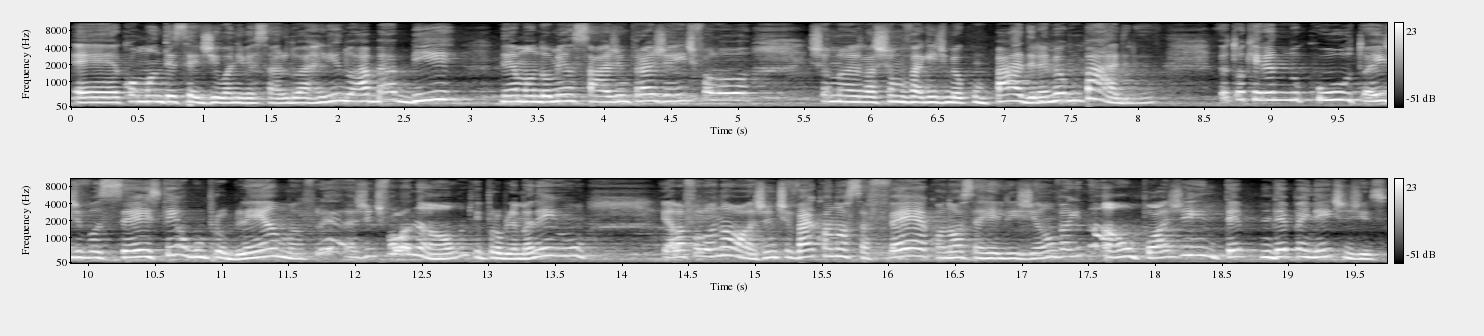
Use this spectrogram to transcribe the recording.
é, como antecedia o aniversário do Arlindo, a Babi né, mandou mensagem para a gente, falou, chama, ela chama o Vaguinho de meu compadre, né? Meu compadre, eu tô querendo no culto aí de vocês, tem algum problema? Falei, a gente falou, não, não tem problema nenhum. E ela falou: não, a gente vai com a nossa fé, com a nossa religião. Vai, não, pode ir, independente disso.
